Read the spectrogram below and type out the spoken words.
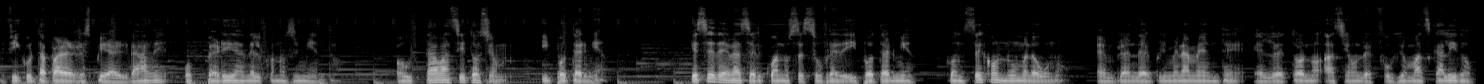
dificultad para respirar grave o pérdida del conocimiento. Octava situación, hipotermia. ¿Qué se debe hacer cuando se sufre de hipotermia? Consejo número 1. Emprender primeramente el retorno hacia un refugio más cálido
